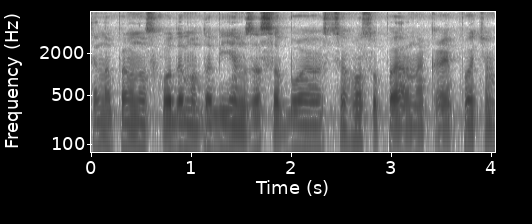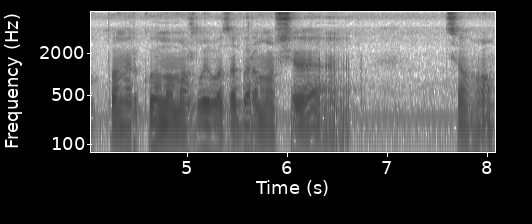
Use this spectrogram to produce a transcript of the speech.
Давайте, напевно, сходимо, доб'ємо за собою ось цього суперника і потім поміркуємо, можливо, заберемо ще е, цього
